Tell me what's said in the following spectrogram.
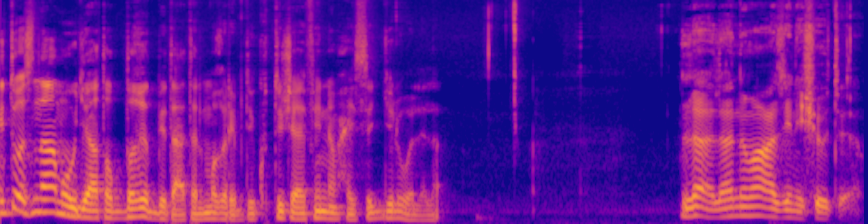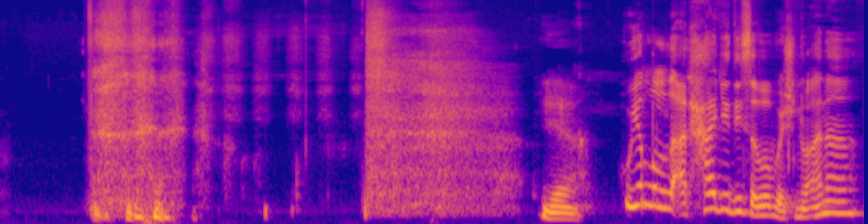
أنتوا أثناء موجات الضغط بتاعت المغرب دي كنتوا شايفين إنهم حيسجلوا ولا لا؟ لا لأنه ما عايزين يشوتوا يعني. يا ويلا الحاجة دي سببها شنو؟ أنا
